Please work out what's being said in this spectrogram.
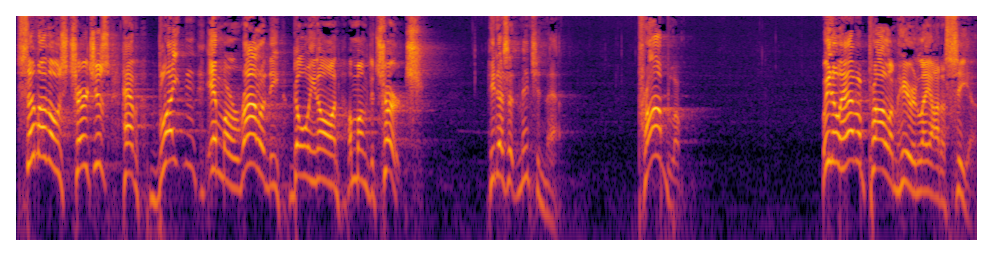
Some of those churches have blatant immorality going on among the church. He doesn't mention that. Problem. We don't have a problem here in Laodicea.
